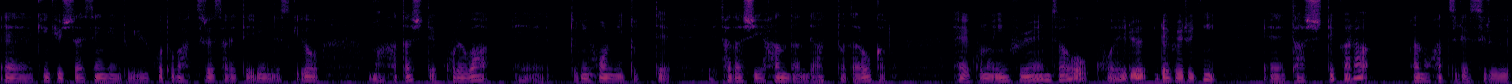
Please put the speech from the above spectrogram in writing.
えー、緊急事態宣言ということが発令されているんですけど、まあ、果たしてこれは、えー、っと日本にとって正しい判断であっただろうかと。えこのインフルエンザを超えるレベルに、え達してからあの発令する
